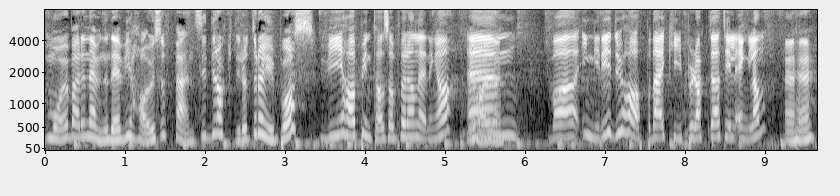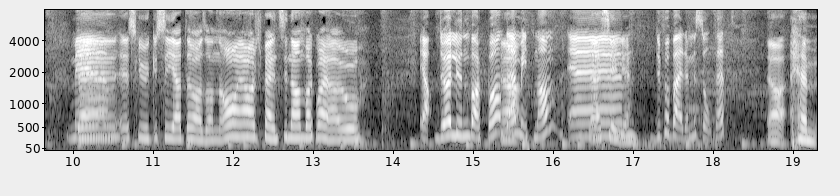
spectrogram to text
må jeg bare nevne det. Vi har jo så fancy drakter og trøyer på oss. Vi har pynta oss opp for anledninga. Det. Um, Ingrid, du har på deg keeperdrakta til England. Ehe. Det, jeg skulle jo ikke si at det var sånn Å, jeg har et fancy navn bak meg. Jeg er jo Ja, Du har Lund bakpå. Det er mitt navn. Det er Silje. Um, Du får bære det med stolthet. Ja, hem.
